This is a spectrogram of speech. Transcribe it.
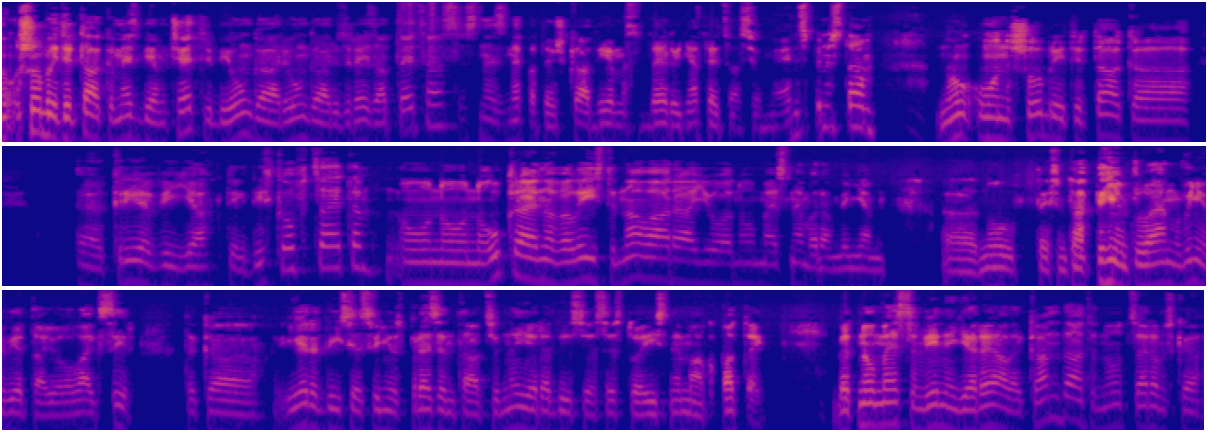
Nu, šobrīd ir tā, ka mēs bijām četri, bija Ungāri. Ungāri uzreiz atteicās. Es nezinu, nepateikšu, kādu iemeslu dēļ viņi atteicās jau mēnesi pirms tam. Nu, un šobrīd ir tā, ka uh, Krievija tiek diskvalificēta, un, un Ukraina vēl īsti nav ārā, jo nu, mēs nevaram viņam nu, teiksim, tā, pieņemt lēmumu viņu vietā, jo laiks ir. Tā kā ieradīsies viņu uz prezentāciju, neieradīsies, es to īsti nemāku pateikt. Bet nu, mēs esam vienīgie reālie kandidāti. Nu, cerams, ka,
